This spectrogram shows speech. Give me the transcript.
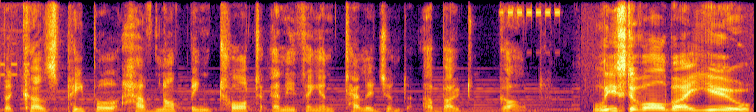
Because people have not been taught anything intelligent about God. Least of all by you.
